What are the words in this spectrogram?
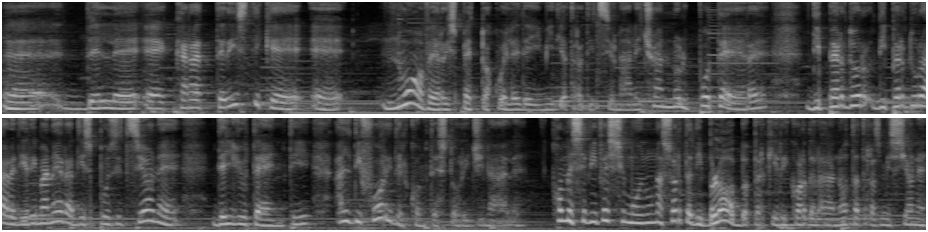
eh, delle eh, caratteristiche nuove rispetto a quelle dei media tradizionali, cioè hanno il potere di, perdur- di, perdurare, di rimanere a disposizione degli utenti al di fuori del contesto originale. Come se vivessimo in una sorta di blob, per chi ricorda la nota trasmissione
